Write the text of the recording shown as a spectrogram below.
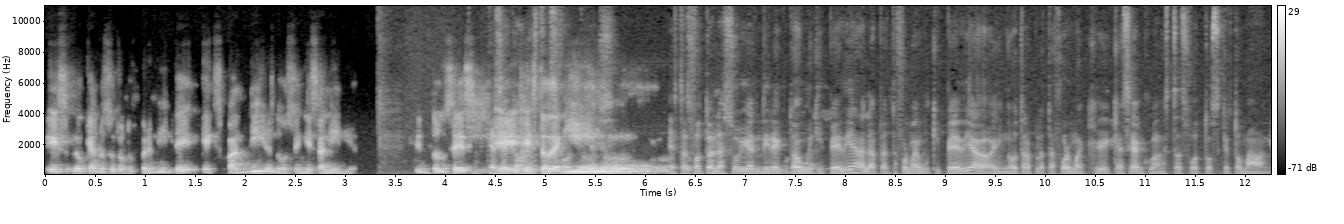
es lo que a nosotros nos permite expandirnos en esa línea. Entonces, eh, esto de aquí... ¿Estas fotos las subían directo a Wikipedia, a la plataforma de Wikipedia, o en otra plataforma? ¿Qué, hacían con estas fotos que tomaban?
